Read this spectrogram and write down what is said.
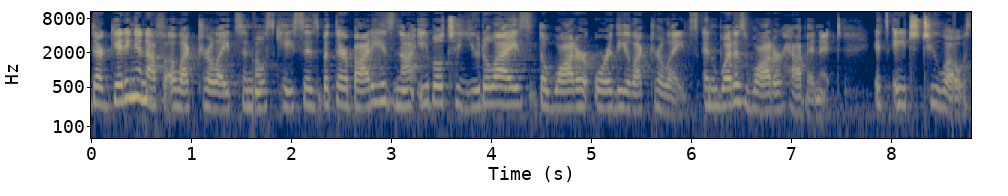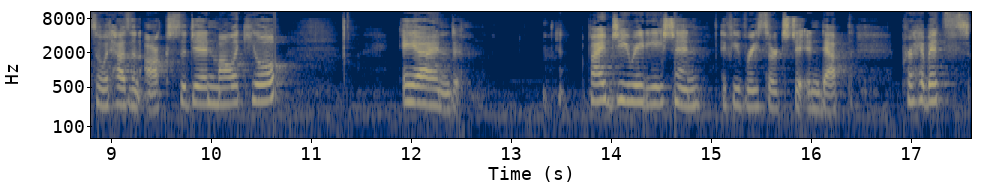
they're getting enough electrolytes in most cases, but their body is not able to utilize the water or the electrolytes. And what does water have in it? It's H2O, so it has an oxygen molecule. And 5G radiation, if you've researched it in depth, prohibits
